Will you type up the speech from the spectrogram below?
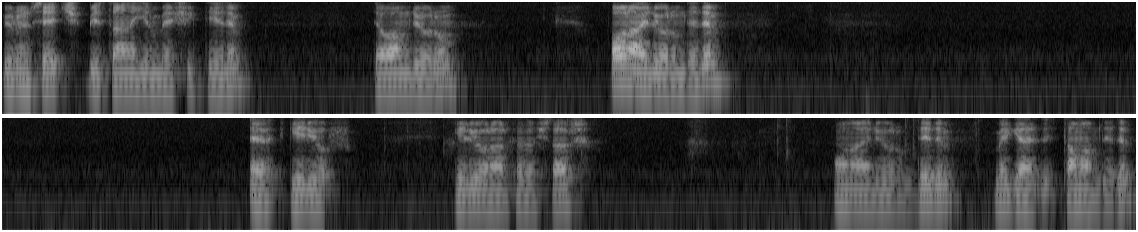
Ürün seç. Bir tane 25'lik diyelim. Devam diyorum. Onaylıyorum dedim. Evet geliyor. Geliyor arkadaşlar. Onaylıyorum dedim ve geldi. Tamam dedim.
